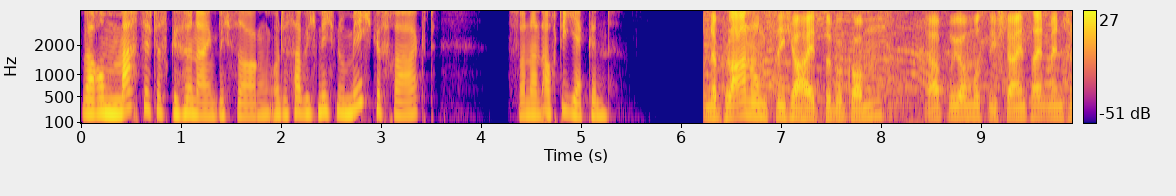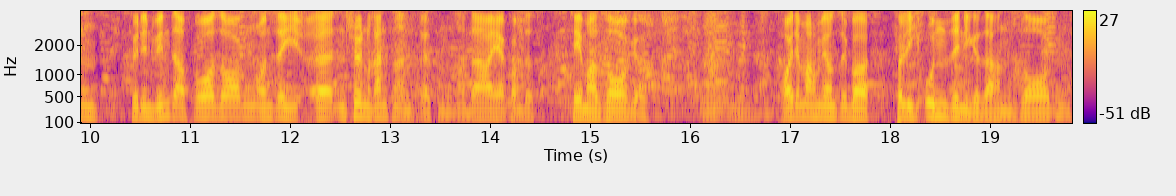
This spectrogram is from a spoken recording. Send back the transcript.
warum macht sich das Gehirn eigentlich Sorgen? Und das habe ich nicht nur mich gefragt, sondern auch die Jecken. Eine Planungssicherheit zu bekommen. Ja, früher mussten die Steinzeitmenschen für den Winter vorsorgen und sich äh, einen schönen Ranzen anfressen. Und daher kommt das Thema Sorge. Ja, heute machen wir uns über völlig unsinnige Sachen Sorgen.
